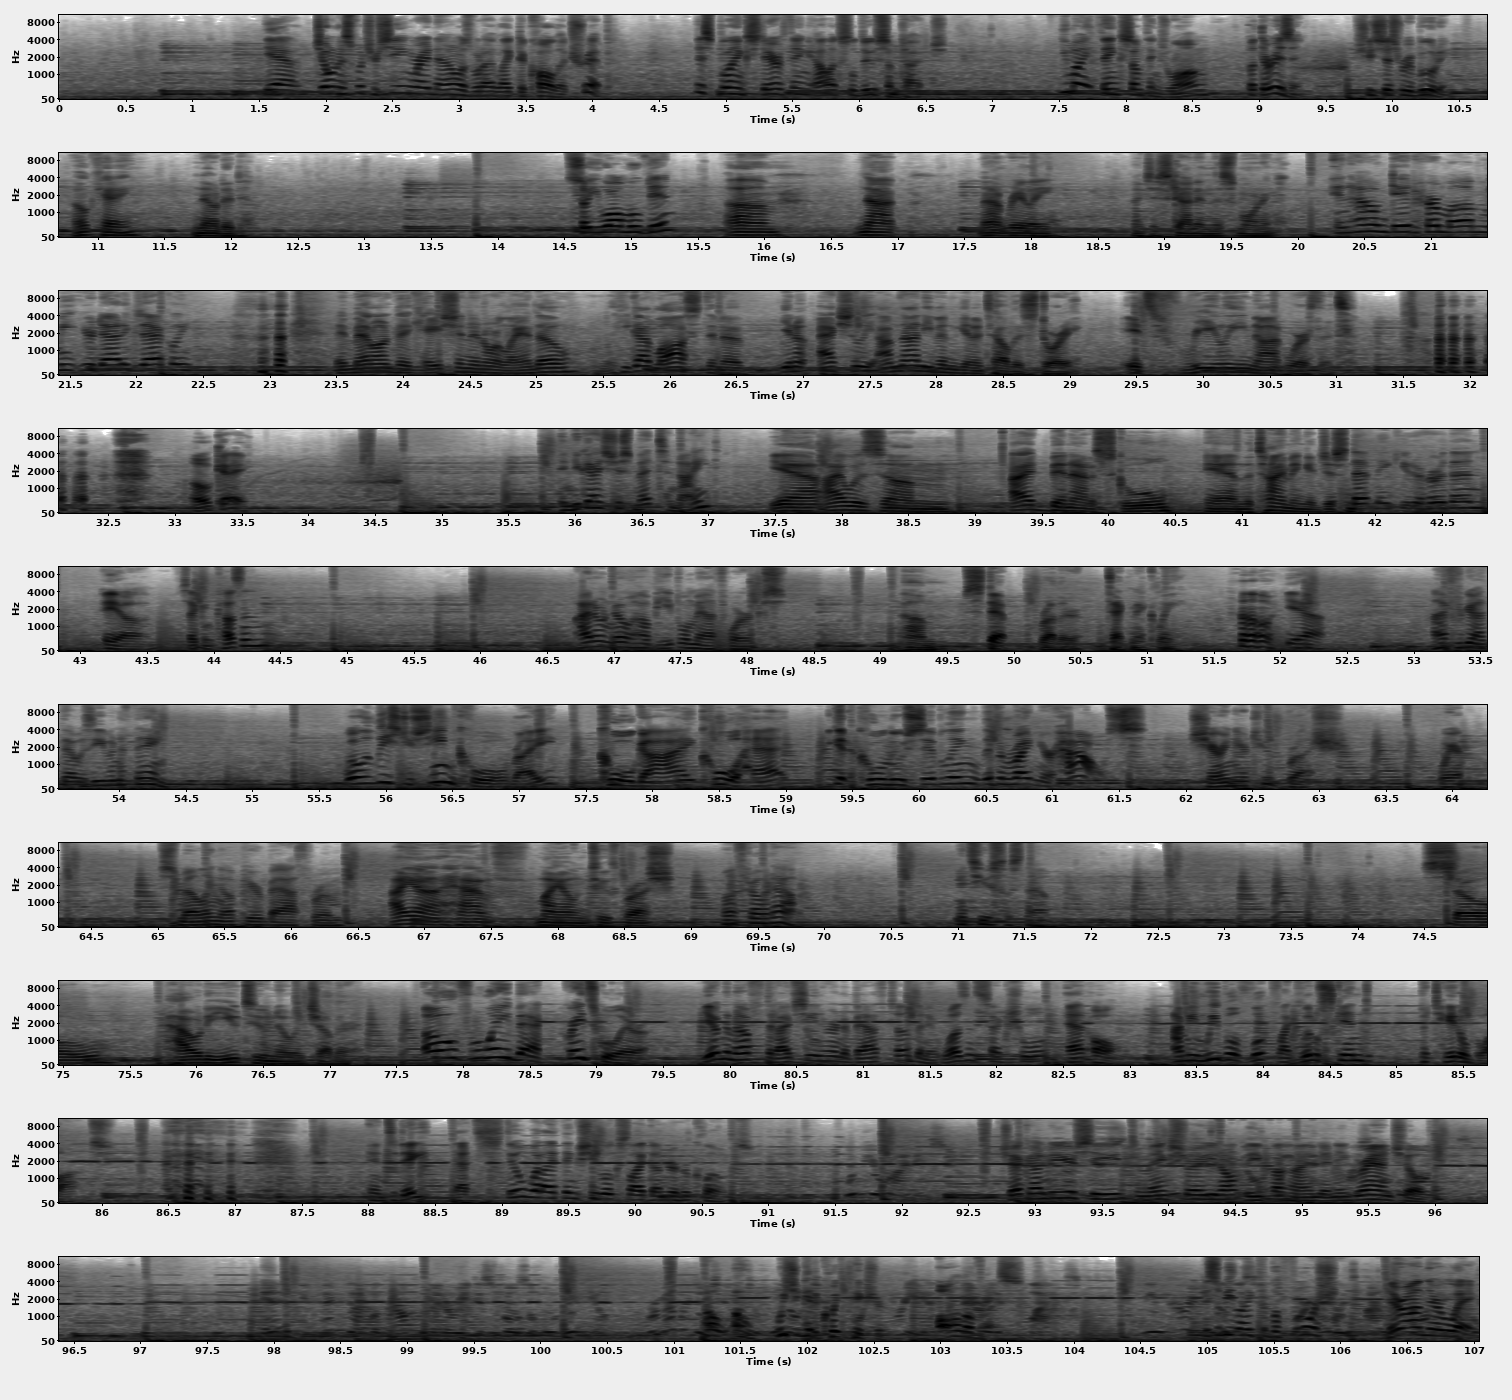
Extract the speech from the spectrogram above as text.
Yeah, Jonas, what you're seeing right now is what I like to call a trip. This blank stare thing Alex will do sometimes. You might think something's wrong, but there isn't. She's just rebooting. Okay, noted. So you all moved in? Um, not, not really. I just got in this morning. And how did her mom meet your dad exactly? They met on vacation in Orlando. He got lost in a. You know, actually, I'm not even gonna tell this story. It's really not worth it. Okay. And you guys just met tonight? Yeah, I was, um. I'd been out of school, and the timing had just. That make you to her then? A uh, second cousin? I don't know how people math works. Um, step brother, technically. Oh, yeah. I forgot that was even a thing. Well, at least you seem cool, right? Cool guy, cool hat. You get a cool new sibling living right in your house, sharing your toothbrush, where smelling up your bathroom. I, uh, have my own toothbrush. Well, throw it out. It's useless now. So, how do you two know each other? Oh, from way back, grade school era. Young enough that I've seen her in a bathtub and it wasn't sexual at all. I mean, we both looked like little skinned potato blobs. and to date, that's still what I think she looks like under her clothes. Check under your seat to make sure you don't leave behind any grandchildren. Oh, oh, we should get a quick picture. All of us. This will be like the before shot. They're on their way.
